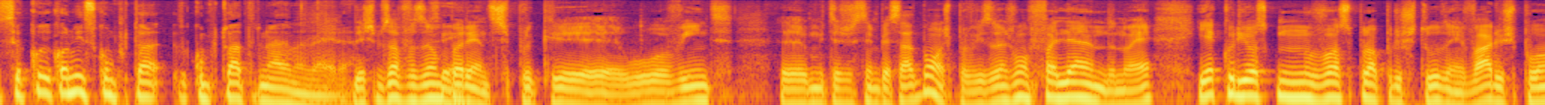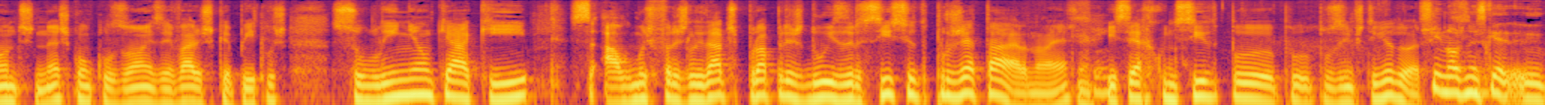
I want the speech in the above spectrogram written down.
se a economia se comportar, comportar de determinada maneira. Deixa-me só fazer um Sim. parênteses, porque o ouvinte eh, muitas vezes tem pensado, bom, as previsões vão falhando, não é? E é curioso que no vosso próprio estudo, em vários pontos, nas conclusões, em vários capítulos, sublinham que há aqui algumas fragilidades próprias do exercício de projetar, não é? Sim. Isso é reconhecido pelos investigadores. Sim, nós nem sequer, eh,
